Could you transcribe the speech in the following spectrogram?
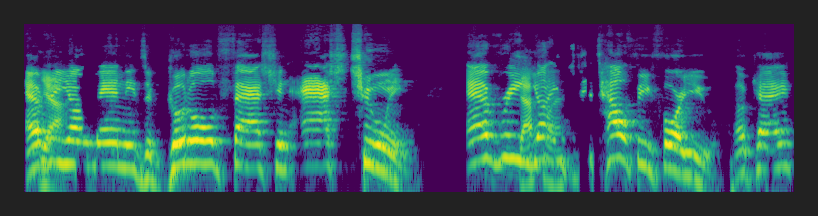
Every Yeah. young man needs a good old fashioned ass chewing. Every young, it's healthy for you. Okay.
